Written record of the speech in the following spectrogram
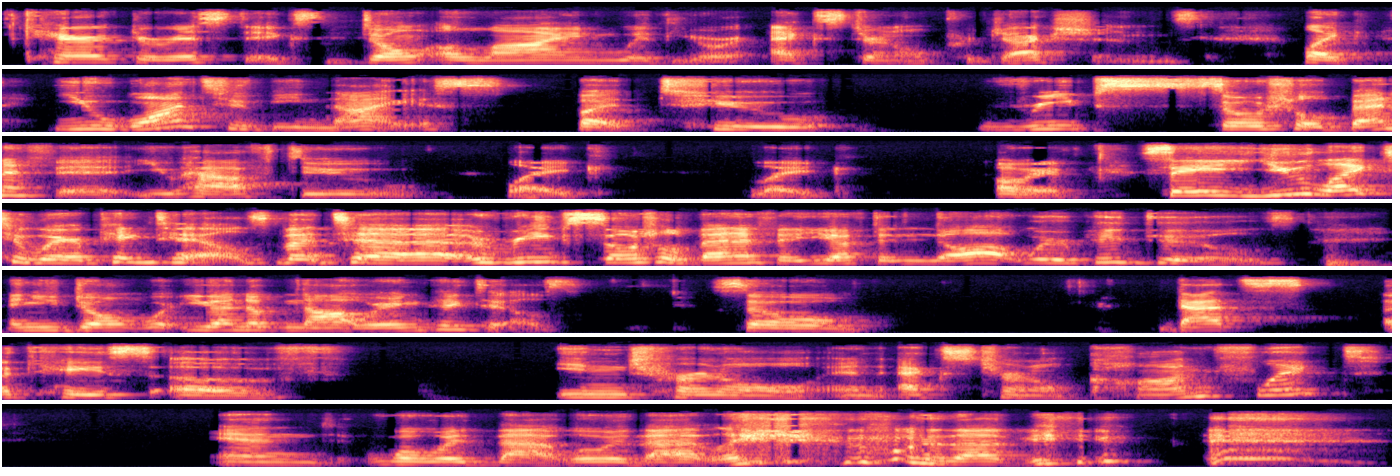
characteristics don't align with your external projections? Like you want to be nice, but to reap social benefit, you have to like like okay. Say you like to wear pigtails but to reap social benefit you have to not wear pigtails and you don't you end up not wearing pigtails. So that's a case of internal and external conflict. And what would that what would that like what would that be?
